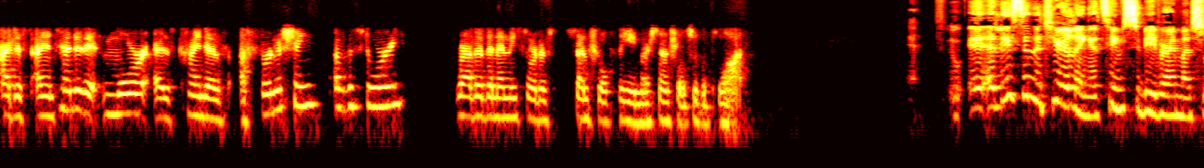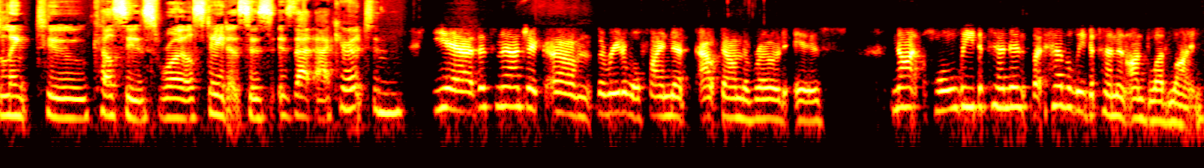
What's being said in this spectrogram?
I just I intended it more as kind of a furnishing of the story rather than any sort of central theme or central to the plot. At least in the Tearling, it seems to be very much linked to Kelsea's royal status. Is is that accurate? In- yeah, this magic, um, the reader will find it out down the road, is not wholly dependent, but heavily dependent on bloodline.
